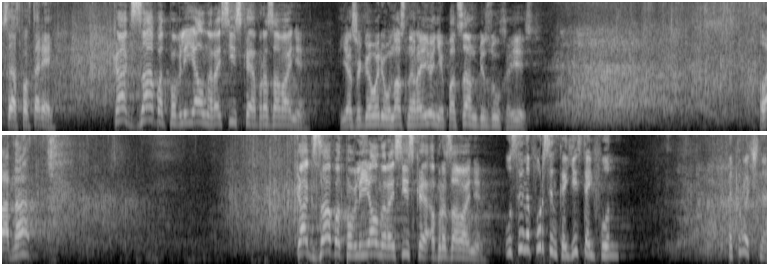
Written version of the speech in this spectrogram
Стас, повторяй. Как Запад повлиял на российское образование? Я же говорю, у нас на районе пацан без уха есть. Ладно. Как Запад повлиял на российское образование? У сына Фурсенко есть айфон. Это точно.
